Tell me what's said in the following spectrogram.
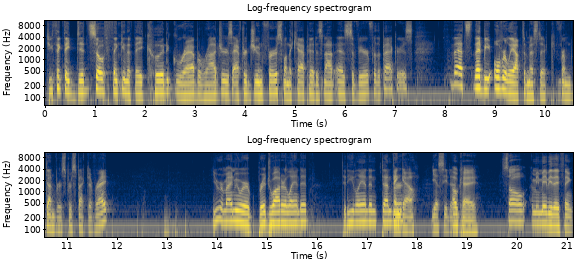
Do you think they did so thinking that they could grab Rodgers after June first when the cap hit is not as severe for the Packers? That's that'd be overly optimistic from Denver's perspective, right? You remind me where Bridgewater landed. Did he land in Denver? Bingo. Yes, he did. Okay. So, I mean, maybe they think,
